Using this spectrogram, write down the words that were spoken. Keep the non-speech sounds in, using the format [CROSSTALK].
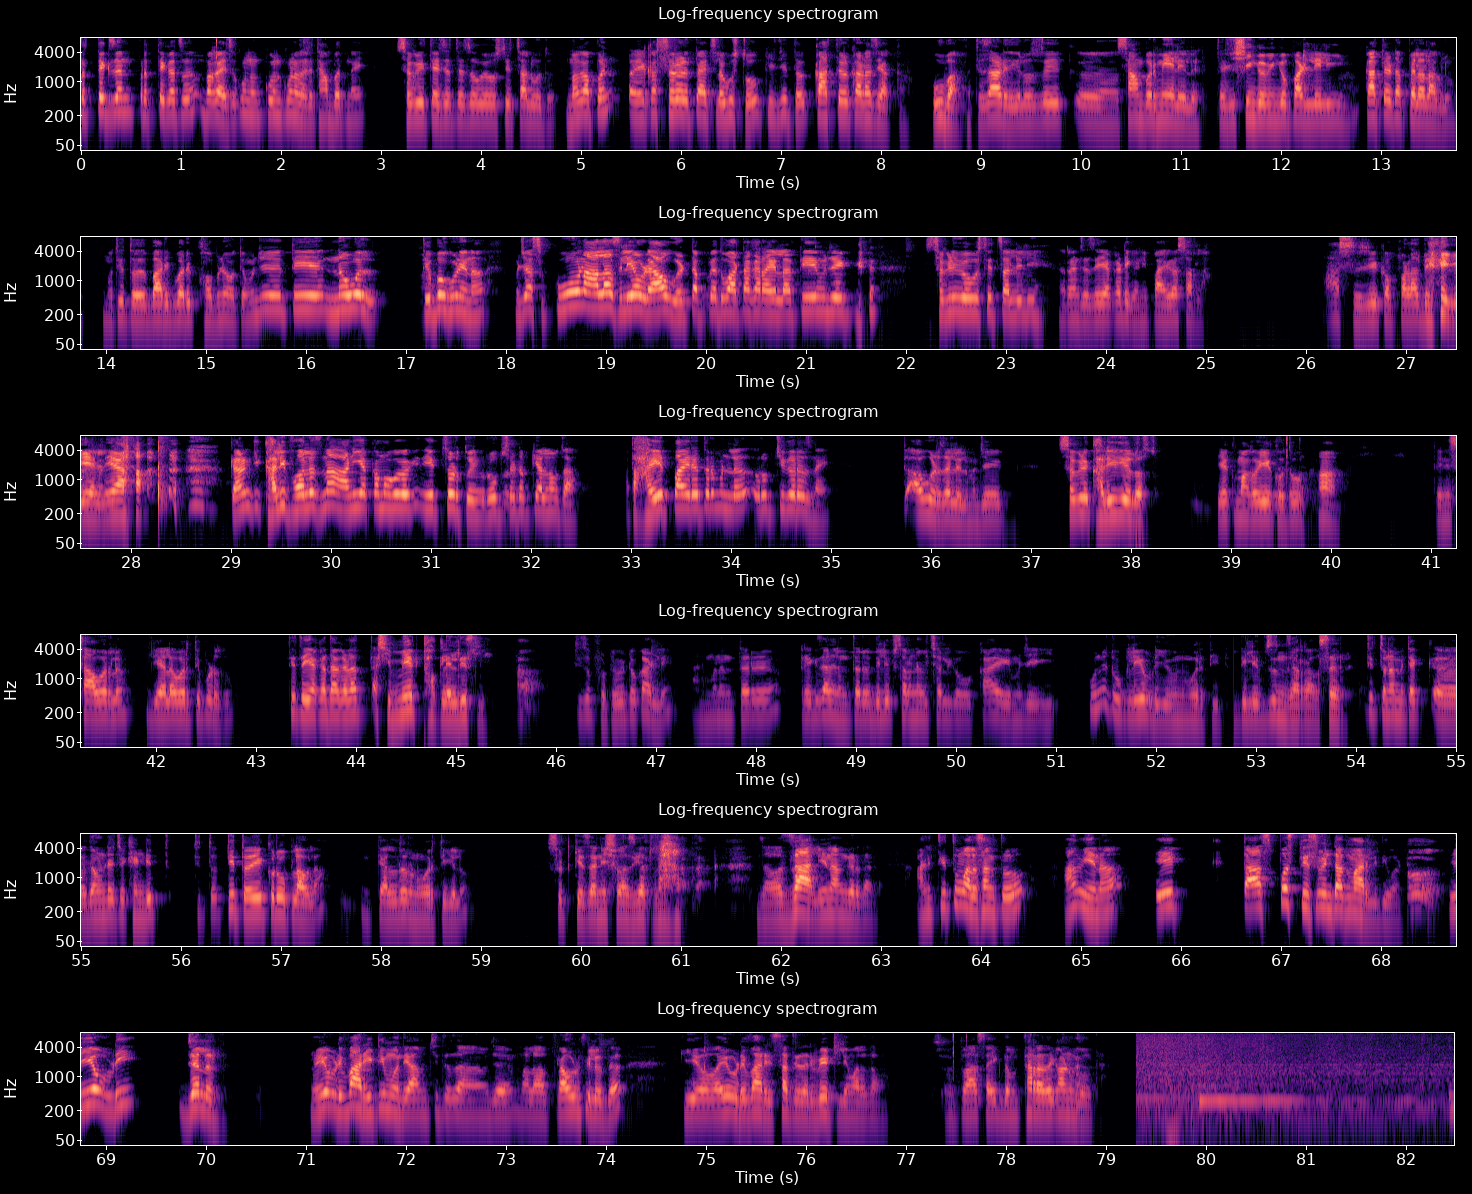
प्रत्येकजण प्रत्येकाचं बघायचं. कोण कोण कोणासाठी थांबत नाही. सगळी त्याचं त्याचं व्यवस्थित चालू होतं. मग आपण एका सरळ पॅचला घुसतो की जिथं कातळ काढायचं अक्का उभा. त्या झाड गेलो तर एक सांबर मिळालेलं त्याची शिंग विंग पाडलेली. कातळ टप्प्याला लागलो. मग तिथं बारीक बारीक खोबणे होते. म्हणजे ते नवल ते बघून आहे ना म्हणजे असं कोण आला असेल एवढ्या अवघड टप्प्यात वाटा करायला ते म्हणजे [LAUGHS] सगळी व्यवस्थित चाललेली. रांजाचा एका ठिकाणी पाय घसरला असं जे कपाळा दे [LAUGHS] गेल्या. कारण की खाली फॉलच ना आणि एका मागोमाग एक चढतोय. रोप. सेटअप केला नव्हता. आता हायत पायऱ्या तर म्हणलं रोपची गरज नाही. तर अवघड झालेलं म्हणजे सगळे खाली गेलो असतो. एक मागं एक होतो. हां. त्यांनी सावरलं गेला वरती पुढं तिथे एका दगडात अशी मेघ ठोकलेली दिसली. हा. तिचं फोटो बिटो काढले आणि मग नंतर ट्रेक झाल्यानंतर दिलीप सरांना विचारलं की "बाबा, काय म्हणजे कुणी टोकली एवढी येऊन वरती? दिलीप झुंजारराव सर तिथून आम्ही त्या दौंड्याच्या खिंडीत तिथं तिथं एक रोप लावला. त्याला धरून वरती गेलो. सुटकेचा निश्वास घेतला. जेव्हा झाली नांगरदार. आणि ती तुम्हाला सांगतो आम्ही ना एक तास पस्तीस मिनिटात मारली ती वाट. हो. एवढी जलद. एवढी भारी टीम होती. आमची त्याचा म्हणजे मला प्राऊड फील होतं की बाबा एवढे भारी साथीदार भेटले मला तेव्हा. तो असा एकदम थरारक अनुभव होता.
